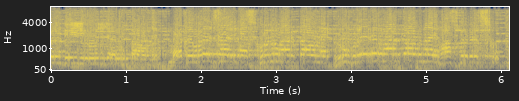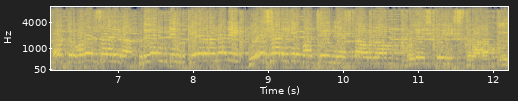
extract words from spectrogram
అభివృద్ధి ఈ రోజు జరుగుతా ఉంది మొట్టమొదటిసారిగా స్కూల్ మారుతా ఉన్నాయి రూపురేఖలు మారుతా ఉన్నాయి హాస్పిటల్స్ మొట్టమొదటిసారిగా ప్రివెంటివ్ కేర్ అన్నది దేశానికే పరిచయం చేస్తా ఉన్నాం. పోలీస్ క్లినిక్స్ ద్వారా ఈ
